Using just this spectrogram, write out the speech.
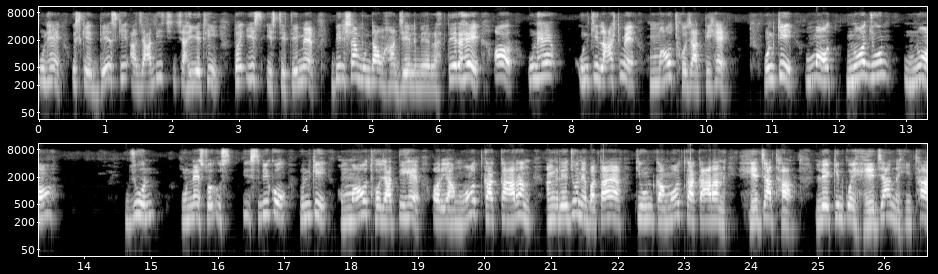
उन्हें उसके देश की आज़ादी चाहिए थी। तो इस स्थिति में बिरसा मुंडा वहाँ जेल में रहते रहे और उन्हें, उनकी लास्ट में मौत हो जाती है। उनकी मौत 9 जून 9 जून उन्नीस सौ ईस्वी को उनकी मौत हो जाती है और यह मौत का कारण अंग्रेज़ों ने बताया कि उनका मौत का कारण हेजा था। लेकिन कोई हेजा नहीं था।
